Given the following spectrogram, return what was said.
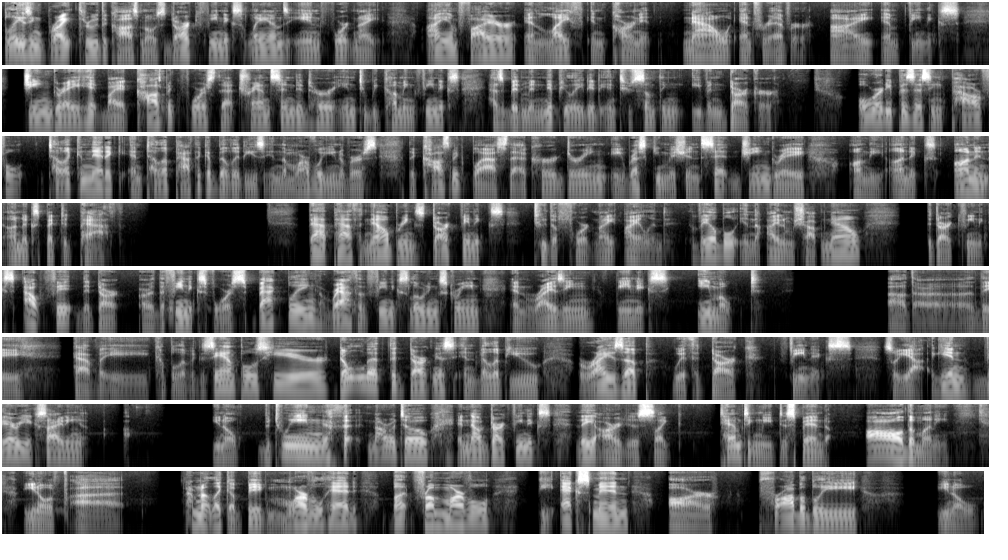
Blazing bright through the cosmos, Dark Phoenix lands in Fortnite. I am fire and life incarnate, now and forever. I am Phoenix. Jean Grey, hit by a cosmic force that transcended her into becoming Phoenix, has been manipulated into something even darker. Already possessing powerful telekinetic and telepathic abilities in the Marvel Universe, the cosmic blast that occurred during a rescue mission set Jean Grey on the unex on an unexpected path. That path now brings Dark Phoenix to the Fortnite Island, available in the item shop now. The Dark Phoenix outfit, the Dark or the Phoenix Force back bling, Wrath of Phoenix loading screen, and Rising Phoenix emote. Uh, the they have a couple of examples here. Don't let the darkness envelop you. Rise up with Dark Phoenix. So yeah, again, very exciting you know, between Naruto and now Dark Phoenix, they are just like tempting me to spend all the money. You know, if uh I'm not like a big Marvel head, but from Marvel, the X-Men are probably you know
